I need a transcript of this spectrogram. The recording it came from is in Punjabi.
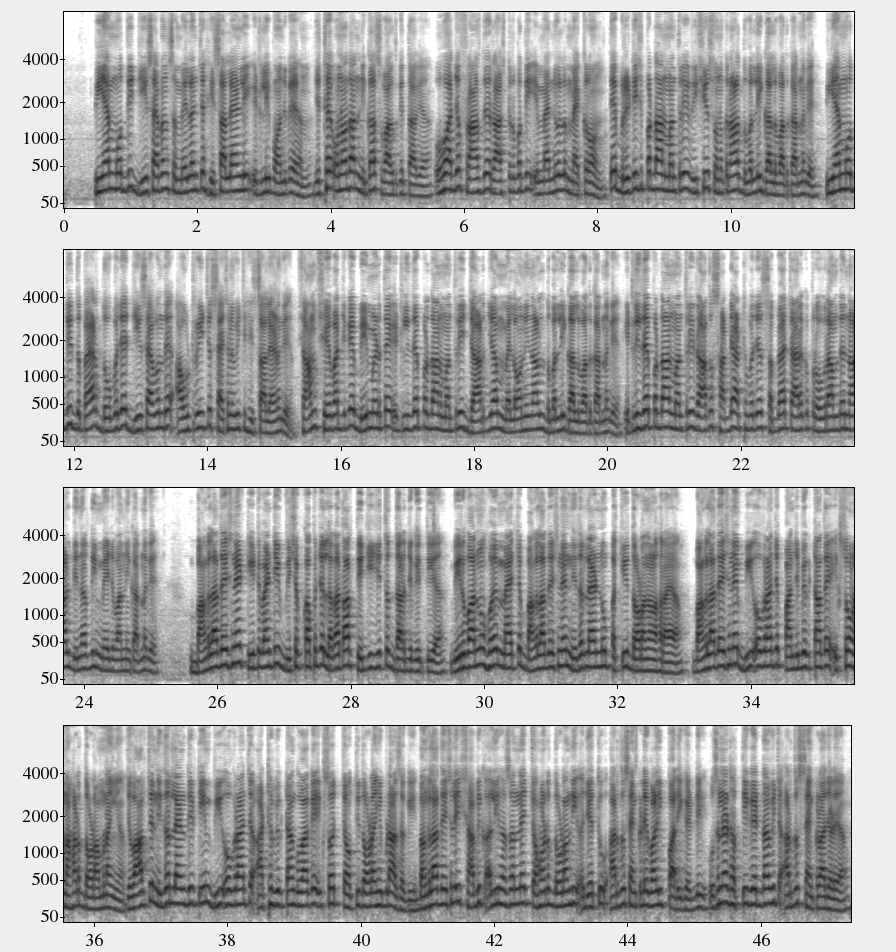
ਪੀਐਮ ਮੋਦੀ G7 ਸੰਮੇਲਨ 'ਚ ਹਿੱਸਾ ਲੈਣ ਲਈ ਇਟਲੀ ਪਹੁੰਚ ਗਏ ਹਨ, ਜਿੱਥੇ ਉਹਨਾਂ ਦਾ ਨਿੱਘਾ ਸਵਾਗਤ ਕੀਤਾ ਗਿਆ। ਉਹ ਅੱਜ ਫਰਾਂਸ ਦੇ ਰਾਸ਼ਟਰਪਤੀ ਇਮੈਨੂਅਲ ਮੈਕਰੋਨ ਤੇ ਬ੍ਰਿਟਿਸ਼ ਪ੍ਰਧਾਨ ਮੰਤਰੀ ਰਿਸ਼ੀ ਸੁਨਕ ਨਾਲ ਦਵੱਲੀ ਗੱਲਬਾਤ ਕਰਨਗੇ। ਪੀਐਮ ਮੋਦੀ ਦੁਪਹਿਰ 2 ਵਜੇ G7 ਦੇ ਆਊਟਰੀਚ ਸੈਸ਼ਨ ਵਿੱਚ ਹਿੱਸਾ ਲੈਣਗੇ। ਸ਼ਾਮ 6:20 ਮਿੰਟ ਤੇ ਇਟਲੀ ਦੇ ਪ੍ਰਧਾਨ ਮੰਤਰੀ ਜਾਰਜੀਆ ਮੈਲੋਨੀ ਨਾਲ ਦਵੱਲੀ ਗੱਲਬਾਤ ਕਰਨਗੇ। ਇਟਲੀ ਦੇ ਪ੍ਰਧਾਨ ਮੰਤਰੀ ਰਾਤ 8:30 ਵਜੇ ਸੱਭਿਆਚਾਰਕ ਪ੍ਰੋਗਰਾਮ ਦੇ ਨਾਲ ਡਿਨਰ ਦੀ ਮੇਜ਼ਬਾਨੀ ਕਰਨਗੇ। ਬੰਗਲਾਦੇਸ਼ ਨੇ T20 ਵਿਸ਼ਵ ਕੱਪ 'ਚ ਲਗਾਤਾਰ ਤੀਜੀ ਜਿੱਤ ਦਰਜ ਕੀਤੀ ਹੈ। ਵੀਰਵਾਰ ਨੂੰ ਹੋਏ ਮੈਚ 'ਚ ਬੰਗਲਾਦੇਸ਼ ਨੇ ਨੀਦਰਲੈਂਡ ਨੂੰ 25 ਦੌੜਾਂ ਨਾਲ ਹਰਾਇਆ। ਬੰਗਲਾਦੇਸ਼ ਨੇ 20 ਓਵਰਾਂ 'ਚ 5 ਵਿਕਟਾਂ ਤੇ 159 ਦੌੜਾਂ ਬਣਾਈਆਂ। ਜਵਾਬ 'ਚ ਨੀਦਰਲੈਂਡ ਦੀ ਟੀਮ 20 ਓਵਰਾਂ 'ਚ 8 ਵਿਕਟਾਂ ਗਵਾ ਕੇ 134 ਦੌੜਾਂ ਹੀ ਬਣਾ ਸਕੀ। ਬੰਗਲਾਦੇਸ਼ ਲਈ ਸ਼ਾਬਿਕ ਅਲੀ ਹਸਨ ਨੇ 64 ਦੌੜਾਂ ਦੀ ਅਜੇਤੂ ਅਰਧ ਸੈਂਕੜੇ ਵਾਲੀ ਪਾਰੀ ਖੇਡੀ। ਉਸਨੇ 38 ਗੇਂਦਾਂ ਵਿੱਚ ਅਰਧ ਸੈਂਕੜਾ ਜੜਿਆ।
